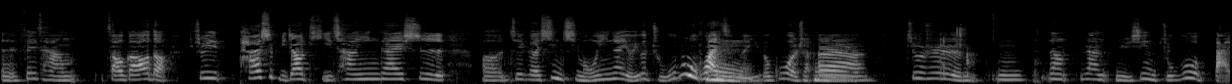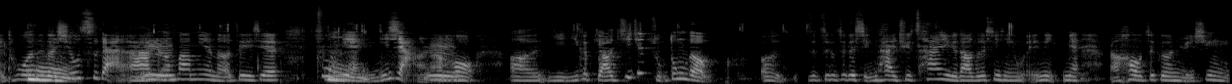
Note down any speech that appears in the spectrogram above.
呃非常糟糕的，所以他是比较提倡应该是呃这个性启蒙应该有一个逐步唤醒的一个过程，嗯，就是嗯让让女性逐步摆脱这个羞耻感啊各方面的这些负面影响，然后呃以一个比较积极主动的。呃，这这个这个形态去参与到这个性行为里面，然后这个女性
